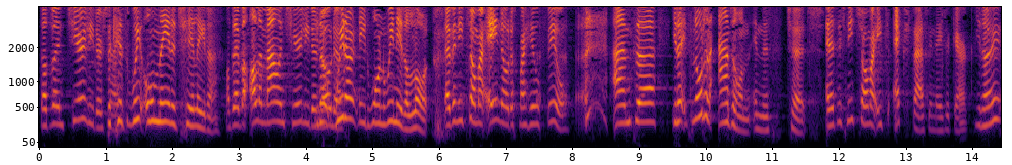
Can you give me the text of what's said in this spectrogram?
Dat we een cheerleader zijn. Because we all need a cheerleader. Want we hebben allemaal een cheerleader You know, nodig. we don't need one, we need a lot. We hebben niet zomaar één nodig, maar heel veel. And, uh, you know, it's not an add-on in this church. En het is niet zomaar iets extra's in deze kerk. You know,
